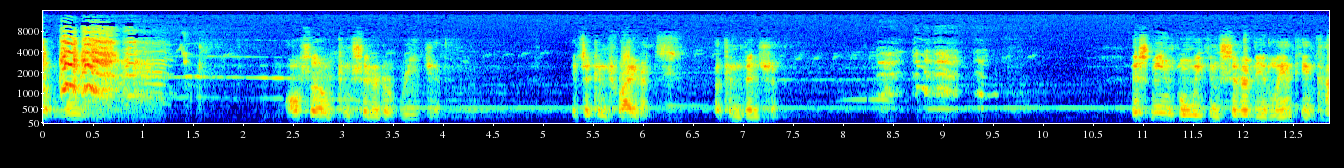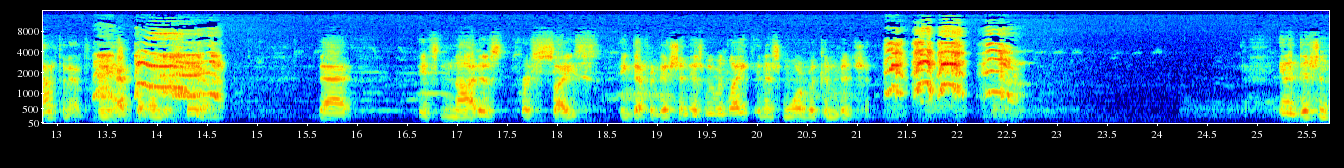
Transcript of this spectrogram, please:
of land also considered a region. It's a contrivance, a convention. This means when we consider the Atlantean continent, we have to understand that it's not as precise a definition as we would like, and it's more of a convention. In addition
